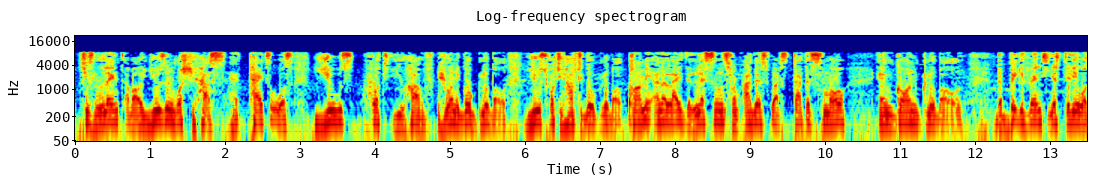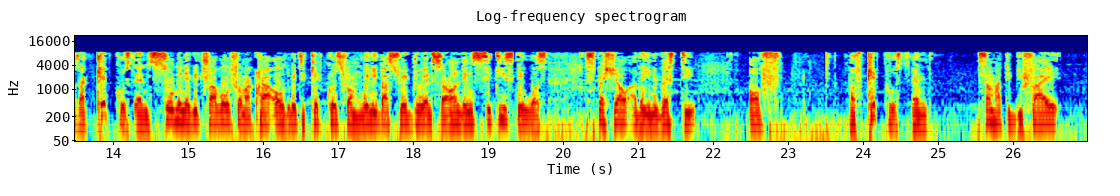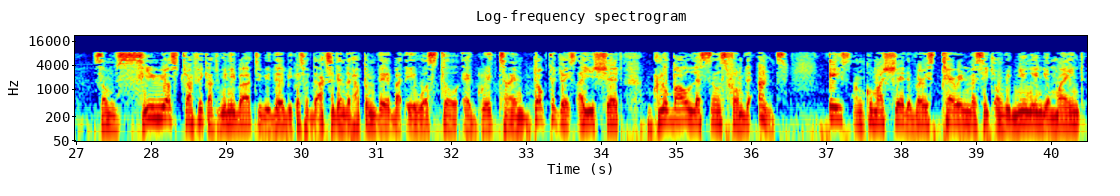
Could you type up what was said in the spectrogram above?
she's learned about using what she has. Her title was Use What You Have. If you want to go global, use what you have to go global. Kwame analyzed the lessons from others who had started small and gone global. The big event yesterday was at Cape Coast and so many of you traveled from Accra all the way to Cape Coast from Winneba, Swedru and surrounding cities. It was special at the University of of Cape Coast and some had to defy some serious traffic at Winneba to be there because of the accident that happened there, but it was still a great time. Dr. Joyce Aryee shared global lessons from the ant. Ace Ankomah shared a very stirring message on renewing your mind.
